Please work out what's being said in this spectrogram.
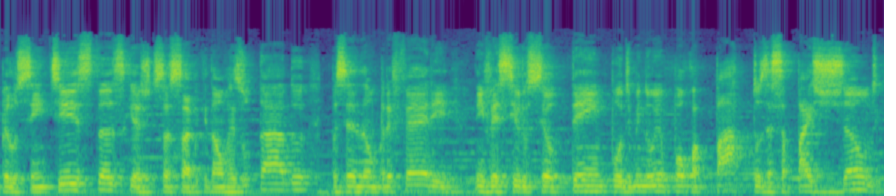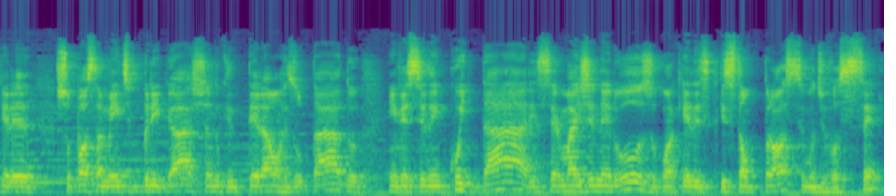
pelos cientistas, que a gente só sabe que dá um resultado. Você não prefere investir o seu tempo, diminuir um pouco a patos, essa paixão de querer supostamente brigar achando que terá um resultado, investido em cuidar e ser mais generoso com aqueles que estão próximo de você?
